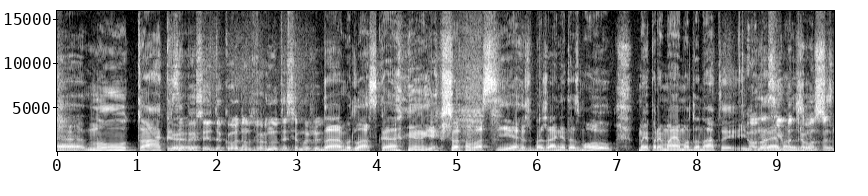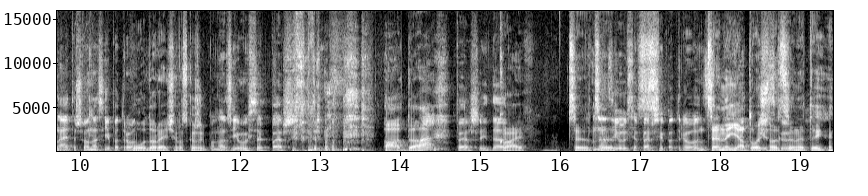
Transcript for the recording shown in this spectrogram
Е, ну так. Ти е, записуй, до кого нам звернутися, може? Да, будь ласка, якщо у вас є ж бажання та змога, ми приймаємо донати і А у нас є патрон. Ви знаєте, що у нас є патрон? О, до речі, розкажи. У нас ласка. з'явився перший патрон. А, да? Перший, так. Кайф. Це, У нас це, з'явився перший патреон. це не я точно, це не ти.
